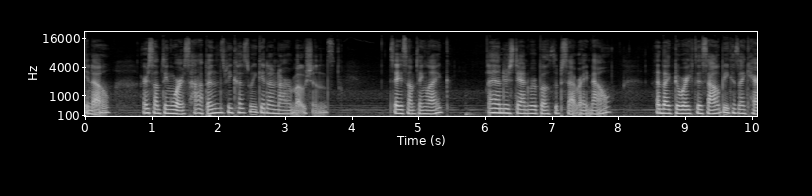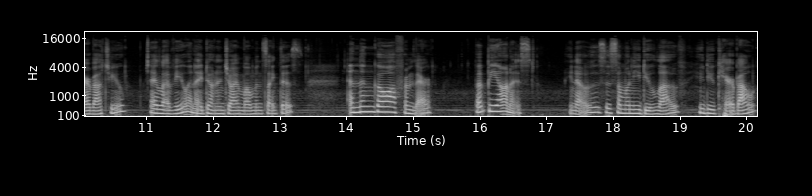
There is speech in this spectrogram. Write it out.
You know? Or something worse happens because we get in our emotions. Say something like, I understand we're both upset right now. I'd like to work this out because I care about you. I love you and I don't enjoy moments like this. And then go off from there. But be honest. You know, this is someone you do love, you do care about,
